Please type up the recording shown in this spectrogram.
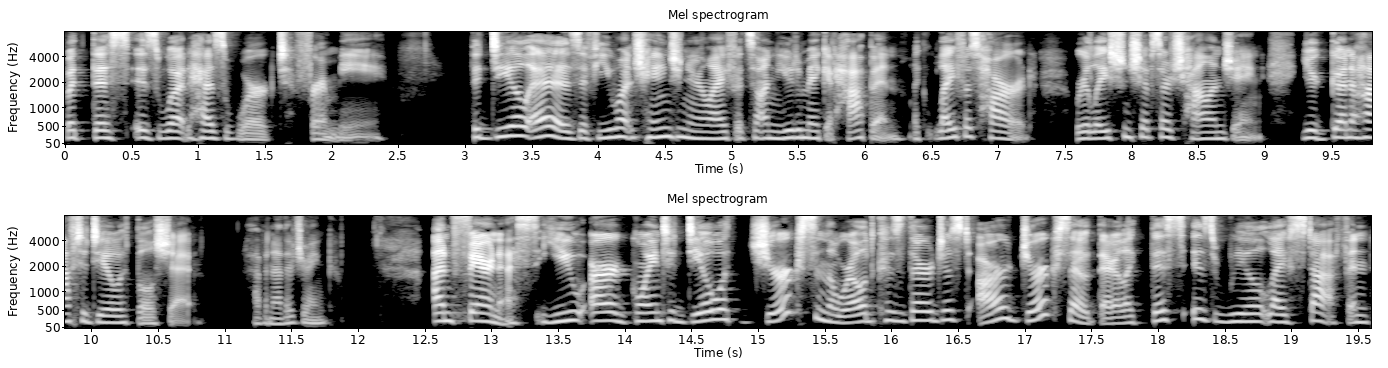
but this is what has worked for me. The deal is if you want change in your life, it's on you to make it happen. Like life is hard, relationships are challenging. You're going to have to deal with bullshit. Have another drink unfairness. You are going to deal with jerks in the world because there just are jerks out there. Like this is real life stuff. And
